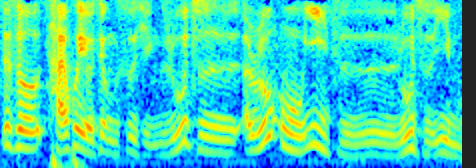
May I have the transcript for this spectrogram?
这时候才会有这种事情，如子如母异子，如子异母，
